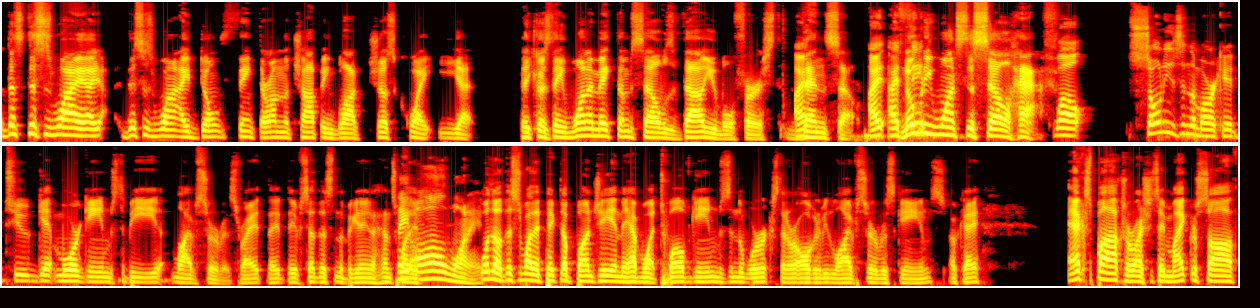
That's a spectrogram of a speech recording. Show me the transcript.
this this is why I this is why I don't think they're on the chopping block just quite yet because they want to make themselves valuable first, I- then sell. I, I think- Nobody wants to sell half. Well, Sony's in the market to get more games to be live service, right? They, they've said this in the beginning. Hence they why they, all want it. Well, no, this is why they picked up Bungie, and they have what twelve games in the works that are all going to be live service games. Okay, Xbox, or I should say, Microsoft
